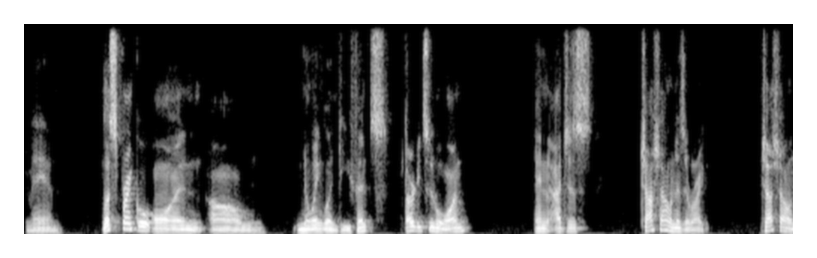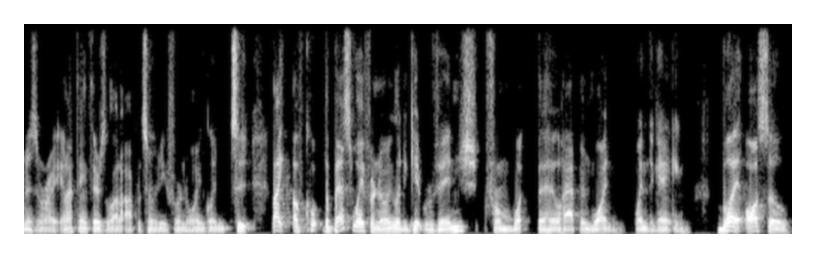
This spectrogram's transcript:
Man, let's sprinkle on um New England defense, thirty-two to one, and I just Josh Allen isn't right. Josh Allen isn't right, and I think there's a lot of opportunity for New England to like. Of course, the best way for New England to get revenge from what the hell happened, one, win the game, but also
